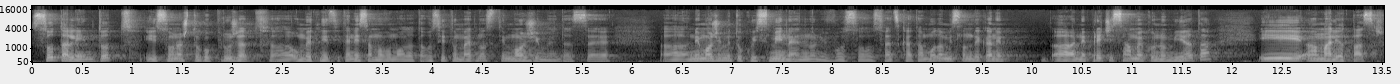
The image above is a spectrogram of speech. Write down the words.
Со талентот и со она што го пружат уметниците, не само во модата, во сите уметности можеме да се не можеме туку и сме на едно ниво со светската мода, мислам дека не не пречи само економијата и малиот пазар.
